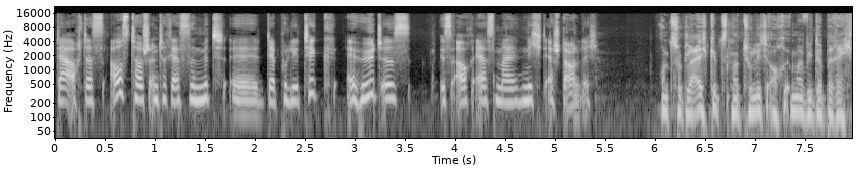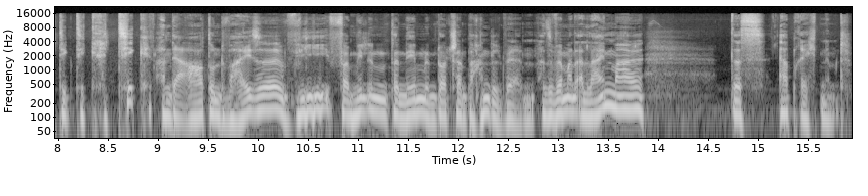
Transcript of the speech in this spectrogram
da auch das Austauschinteresse mit äh, der Politik erhöht ist, ist auch erstmal nicht erstaunlich. Und zugleich gibt es natürlich auch immer wieder berechtigte Kritik an der Art und Weise, wie Familienunternehmen in Deutschland behandelt werden. Also wenn man allein mal das Erbrecht nimmt,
